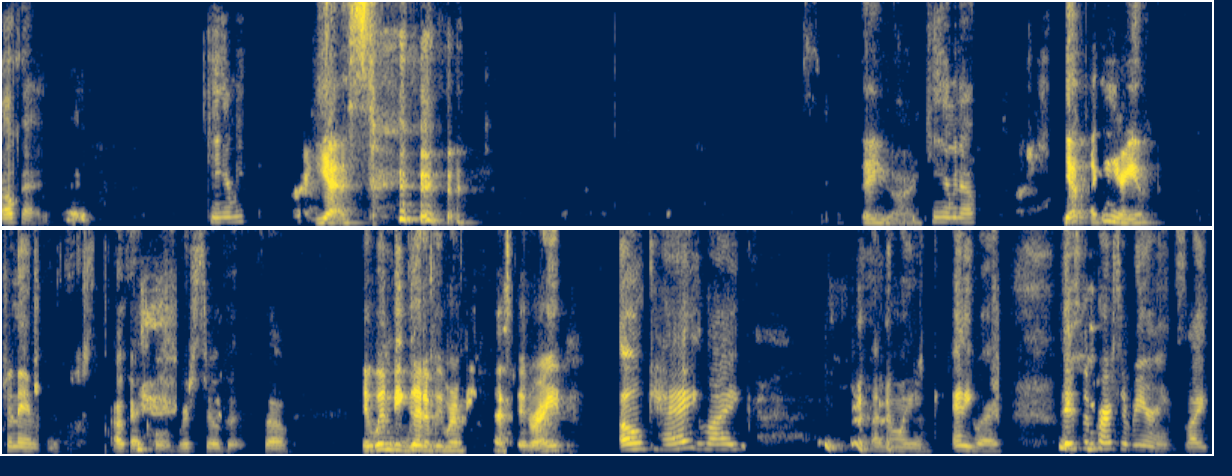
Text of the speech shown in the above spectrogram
Okay. Can you hear me? Yes. there you are. Can you hear me now? Yep, I can hear you. Shenanigans. Okay, cool. We're still good. So It wouldn't be good if we weren't being tested, right? okay, like annoying. Anyway, it's the perseverance, like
